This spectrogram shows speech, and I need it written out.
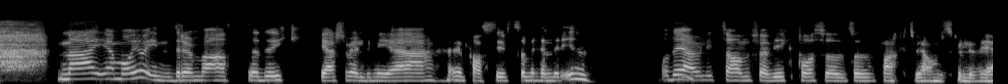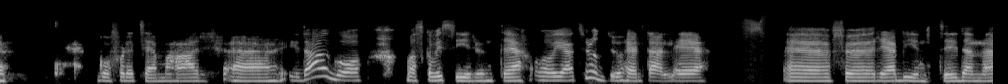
Nei, jeg må jo innrømme at det ikke er så veldig mye eh, passivt som renner inn. Og det er jo litt sånn, før vi gikk på, så, så snakket vi om skulle vi gå for det temaet her eh, i dag, og hva skal vi si rundt det. Og jeg trodde jo helt ærlig eh, før jeg begynte i denne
